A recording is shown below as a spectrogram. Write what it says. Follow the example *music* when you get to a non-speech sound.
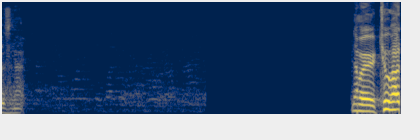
wasn't it? Number 200.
